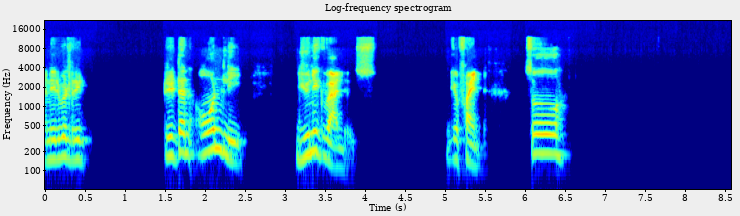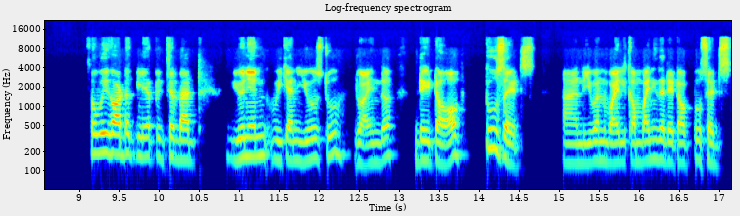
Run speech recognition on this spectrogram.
And it will re return only unique values. Okay, fine. So, so we got a clear picture that union we can use to join the data of two sets. And even while combining the data of two sets,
